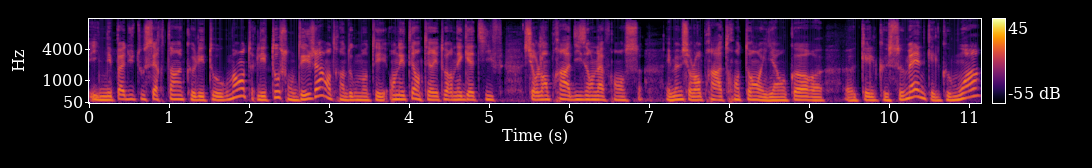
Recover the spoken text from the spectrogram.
il n'est pas du tout certain que les taux augmentent, les taux sont déjà en train d'augmenter. On était en territoire négatif sur l'emprunt à 10 ans de la France, et même sur l'emprunt à 30 ans il y a encore quelques semaines, quelques mois.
